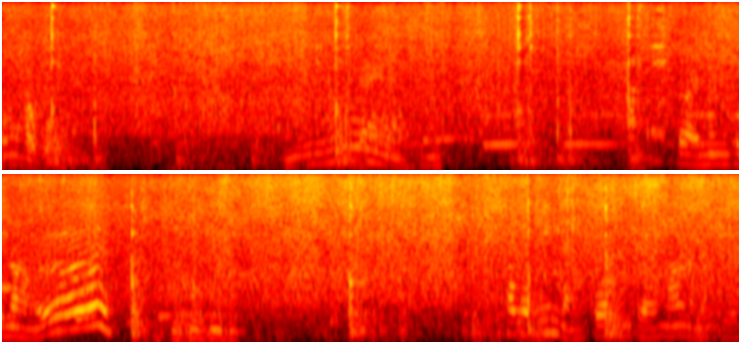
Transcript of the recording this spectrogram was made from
มครับผมได้ต่อยหนึ่งพี่น้องเอ้ยถ้าว่ามีหนังก้นแถวเฮาน่ะมันเยอะ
